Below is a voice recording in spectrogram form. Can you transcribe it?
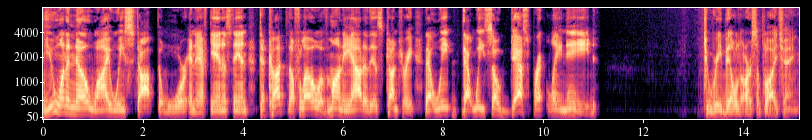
You want to know why we stopped the war in Afghanistan to cut the flow of money out of this country that we that we so desperately need to rebuild our supply chain.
